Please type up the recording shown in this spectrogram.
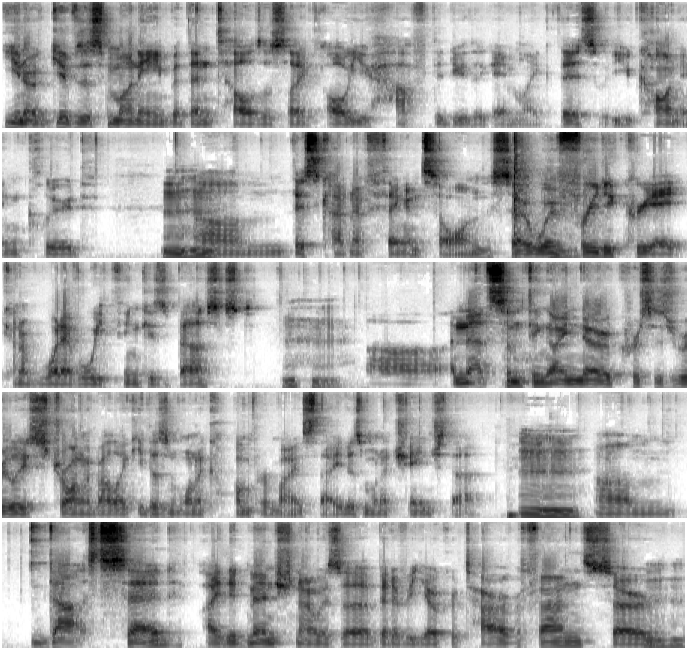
you know, gives us money, but then tells us like, "Oh, you have to do the game like this, or you can't include Mm-hmm. um, this kind of thing, and so on." So we're Mhm. free to create kind of whatever we think is best. mm-hmm. Uh, and that's something I know Chris is really strong about. Like he doesn't want to compromise that. He doesn't want to change that. Mm-hmm. Um, that said, I did mention I was a bit of a Yoko Taro fan. So Mm-hmm.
